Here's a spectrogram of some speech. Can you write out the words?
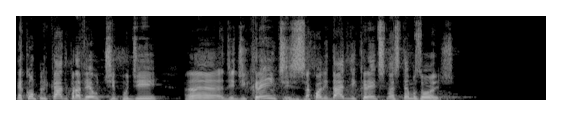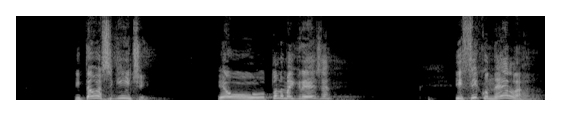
é complicado para ver o tipo de, uh, de, de crentes, a qualidade de crentes que nós temos hoje. Então é o seguinte, eu estou numa igreja e fico nela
